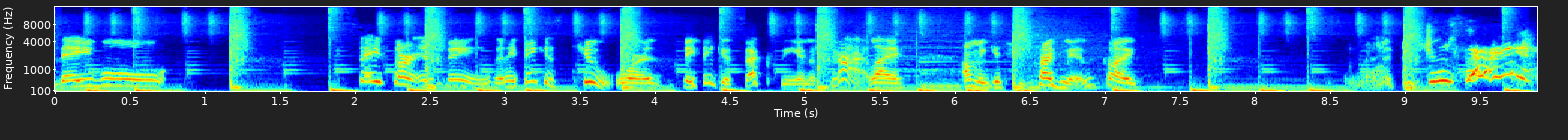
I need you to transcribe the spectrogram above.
they will say certain things and they think it's cute or they think it's sexy and it's not. Like, I'm gonna get you pregnant. It's like, what did you say?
